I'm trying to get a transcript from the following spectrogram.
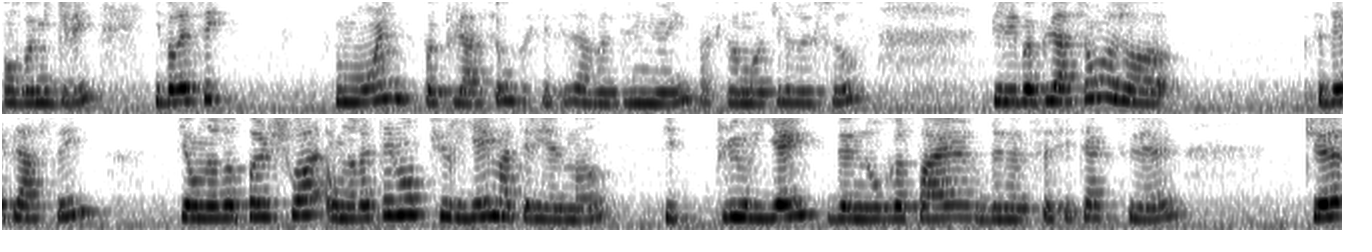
on va migrer. Il va rester moins de population parce que, tu sais, ça va diminuer parce qu'il va manquer de ressources. Puis les populations vont, genre, se déplacer, puis on n'aura pas le choix, on n'aura tellement plus rien matériellement, plus rien de nos repères de notre société actuelle, que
